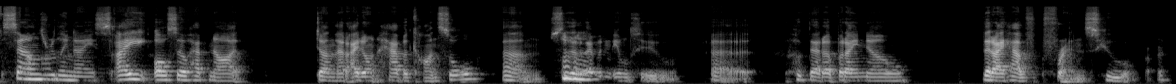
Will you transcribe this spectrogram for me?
sounds really nice. I also have not done that. I don't have a console, um, so mm-hmm. that I wouldn't be able to uh, hook that up. But I know that I have friends who are,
